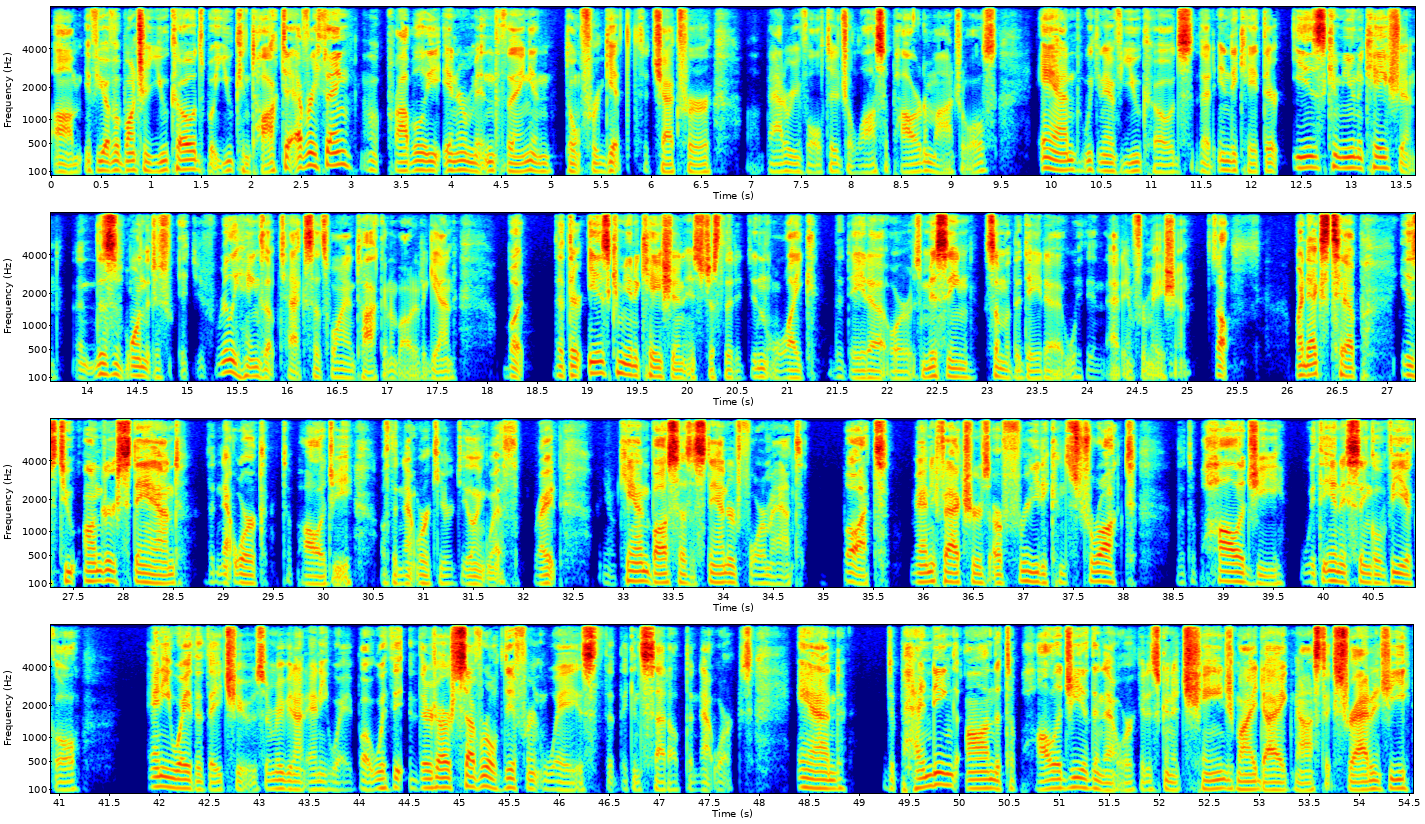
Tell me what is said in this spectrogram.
Um, if you have a bunch of U codes, but you can talk to everything, well, probably intermittent thing. And don't forget to check for uh, battery voltage, a loss of power to modules. And we can have U codes that indicate there is communication. And this is one that just, it just really hangs up techs. That's why I'm talking about it again. But that there is communication. It's just that it didn't like the data or is missing some of the data within that information. So, my next tip is to understand the network topology of the network you're dealing with, right? You know, CAN bus has a standard format, but manufacturers are free to construct the topology within a single vehicle any way that they choose, or maybe not any way, but with the, there are several different ways that they can set up the networks. And depending on the topology of the network, it is going to change my diagnostic strategy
